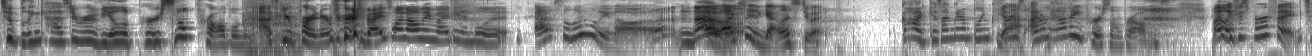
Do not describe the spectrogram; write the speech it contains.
to blink has to reveal a personal problem and ask your partner for advice on how they might handle it. Absolutely not. No. Oh, actually, yeah, let's do it. God, because I'm going to blink Yeah. first. I don't have any personal problems. My life is perfect.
